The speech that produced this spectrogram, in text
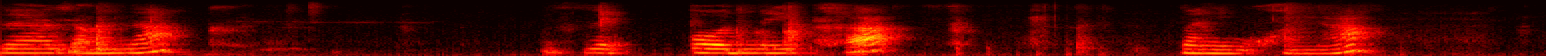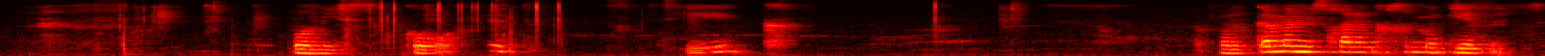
ואז ארנק, ועוד מייקאפ, ואני מוכנה. בואו נסגור את התיק. אבל גם אני צריכה לקחת מגבת.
